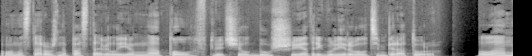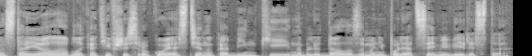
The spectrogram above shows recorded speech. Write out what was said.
Он осторожно поставил ее на пол, включил душ и отрегулировал температуру. Лана стояла, облокотившись рукой о стену кабинки и наблюдала за манипуляциями Велеста.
